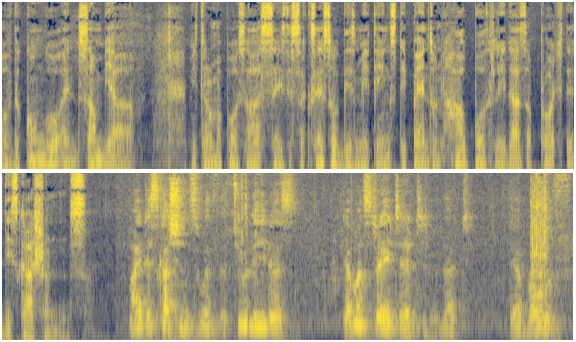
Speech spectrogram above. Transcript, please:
of the Congo, and Zambia. Mr. Ramaphosa says the success of these meetings depends on how both leaders approach the discussions. My discussions with the two leaders demonstrated that they are both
